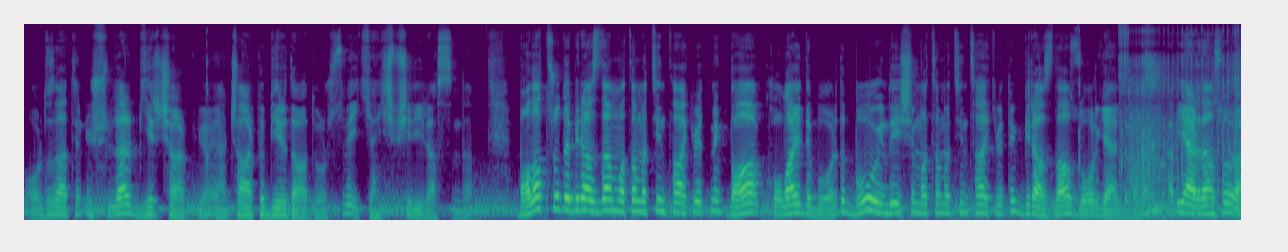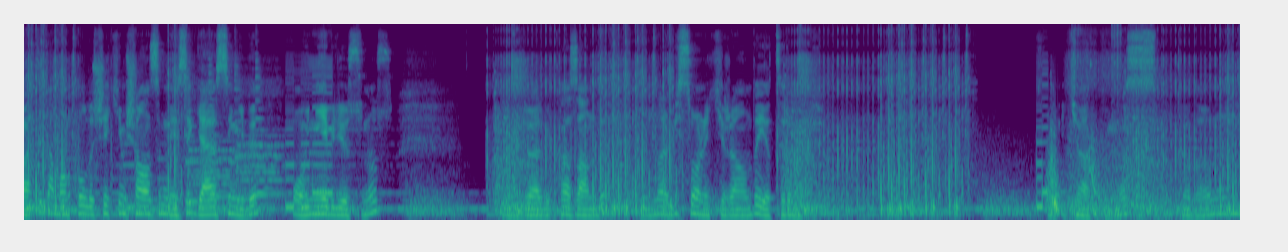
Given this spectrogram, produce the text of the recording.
Orada zaten üçlüler 1 çarpıyor. Yani çarpı 1 daha doğrusu ve 2. Yani hiçbir şey değil aslında. Balatro'da biraz daha matematiğini takip etmek daha kolaydı bu arada. Bu oyunda işin matematiğini takip etmek biraz daha zor geldi bana. Ya bir yerden sonra artık aman kolu çekeyim şansım neyse gelsin gibi oynayabiliyorsunuz. Güzel bir kazandık. Bunlar bir sonraki rounda yatırım. İki hakkımız. Bakalım.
